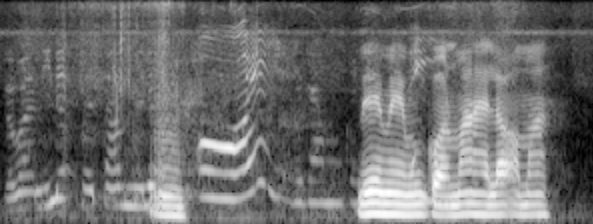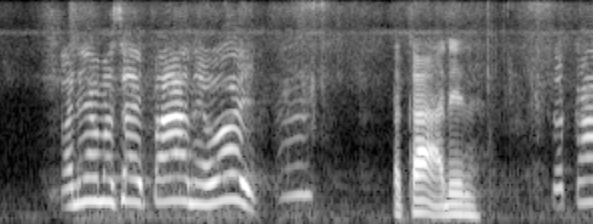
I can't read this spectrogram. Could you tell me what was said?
แต่ว่านี่เนี่ยไปตามนี่เนี่ยอืมโอ้ยดำเด้แม่มังกรมาให้เราเอามา อันนี้เอามาใส่ปลาเนี่ยเฮ้ยตะกร้าเด่น ตะกร้า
